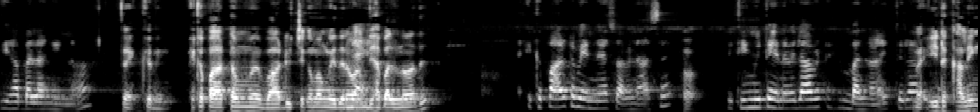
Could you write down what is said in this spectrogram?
දිහා බලන් ඉන්නවා. දැන් එකපාරටම වාඩි වෙච්ච ගමන් වේදනාවන් දිහා බලනවද? එකපාරට වෙන්නේ නැහැ ස්වාමීන් වහන්සේ. ඔව්. ඉතින් විතර එන වෙලාවට එහෙම බලනවා. ඒත් වෙලාවට ඊට කලින්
